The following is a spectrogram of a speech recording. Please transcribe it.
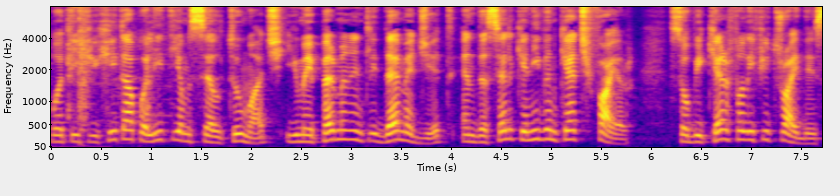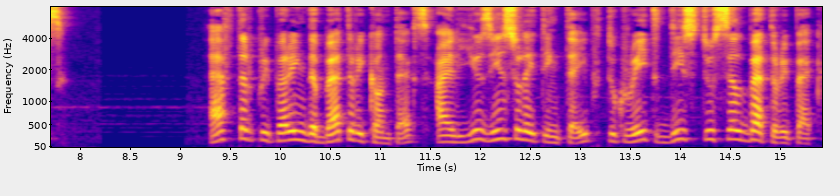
But if you heat up a lithium cell too much, you may permanently damage it and the cell can even catch fire, so be careful if you try this. After preparing the battery contacts, I'll use insulating tape to create this 2 cell battery pack.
